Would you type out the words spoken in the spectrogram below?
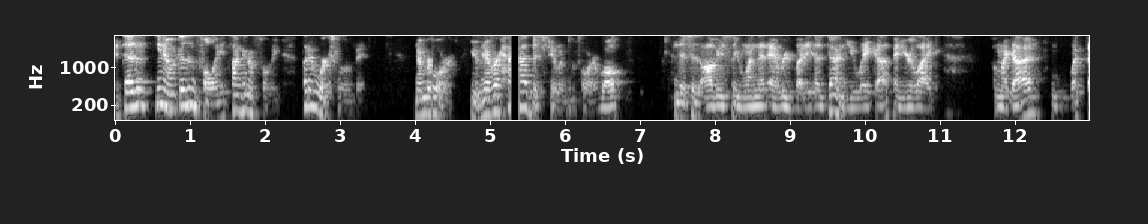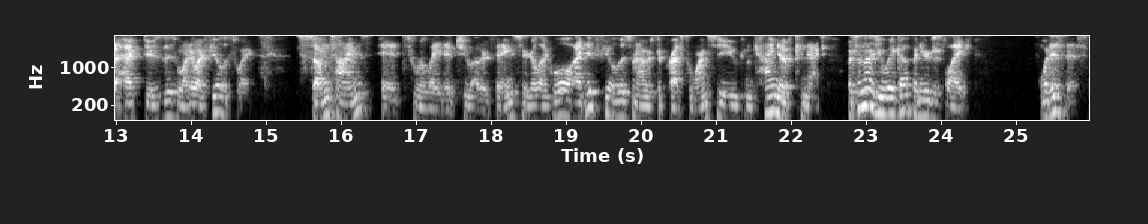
It doesn't, you know, it doesn't fully, it's not going to fully, but it works a little bit. Number four, you've never had this feeling before. Well, this is obviously one that everybody has done. You wake up and you're like, oh my God, what the heck is this? Why do I feel this way? Sometimes it's related to other things. So you're like, well, I did feel this when I was depressed once. So you can kind of connect. But sometimes you wake up and you're just like, what is this?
